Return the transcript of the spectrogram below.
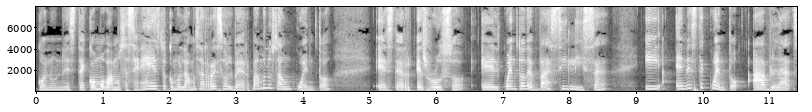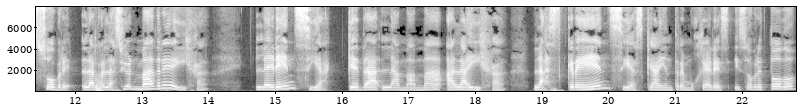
con un, este, cómo vamos a hacer esto, cómo lo vamos a resolver, vámonos a un cuento, este es ruso, el cuento de Vasilisa, y en este cuento habla sobre la relación madre e hija, la herencia que da la mamá a la hija, las creencias que hay entre mujeres y sobre todo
